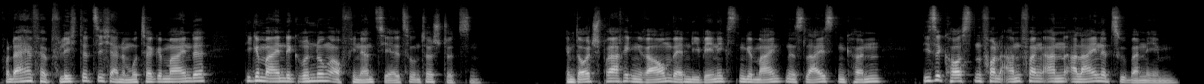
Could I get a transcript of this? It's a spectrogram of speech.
Von daher verpflichtet sich eine Muttergemeinde, die Gemeindegründung auch finanziell zu unterstützen. Im deutschsprachigen Raum werden die wenigsten Gemeinden es leisten können, diese Kosten von Anfang an alleine zu übernehmen.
